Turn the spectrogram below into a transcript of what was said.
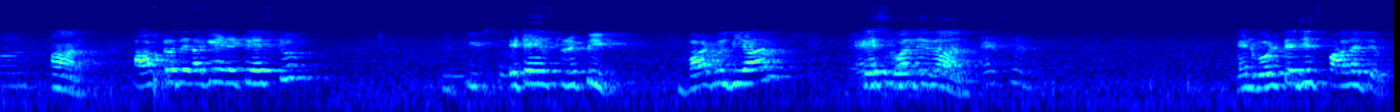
On. On. after that again it has to? Repeat, sir. it has to repeat. What will be on? S1 is on. And voltage is positive.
